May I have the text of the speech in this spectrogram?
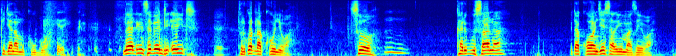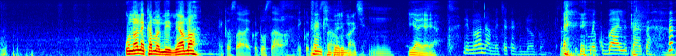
kijana mkubwa. 1978 tulikuwa tunakunywa. So karibu sana, nitakuonjesha hii maziwa, unaone kama mimi ama. Iko sawa, iko tu sawa. Iko tu Thank you very much. Mm. Yeah, yeah, yeah. Nimeona amecheka kidogo. Tumekubali sasa.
